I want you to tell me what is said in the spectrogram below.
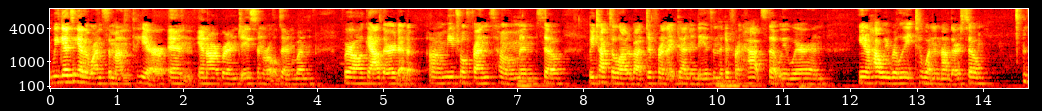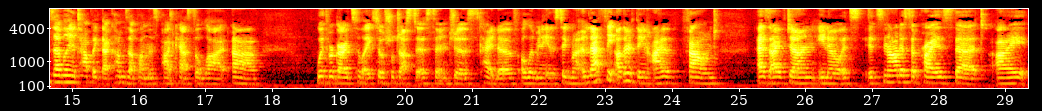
we get together once a month here in Ann Arbor and Jason rolled in when we're all gathered at a, a mutual friend's home and so we talked a lot about different identities and the Mhm. different hats that we wear and you know how we relate to one another so it's definitely a topic that comes up on this podcast a lot uh, with regards to like social justice and just kind of eliminating the stigma and that's the other thing i've found as I've done, you know, it's it's not a surprise that I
